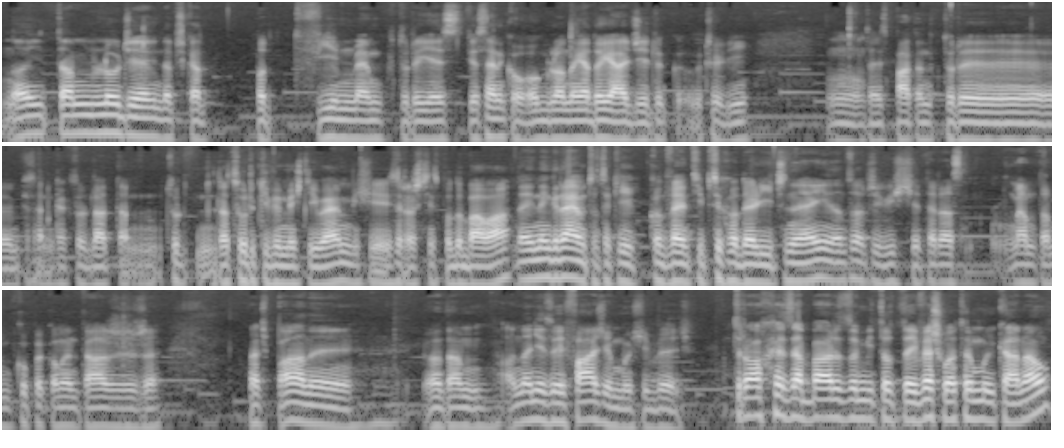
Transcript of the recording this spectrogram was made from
no i tam ludzie na przykład pod filmem, który jest piosenką o Glonojadojadzie, tylko- czyli mm, to jest patent, który, piosenka, którą dla, tam, cór, dla córki wymyśliłem, mi się jej strasznie spodobała. No i nagrałem to w takiej konwencji psychodelicznej, no to oczywiście teraz mam tam kupę komentarzy, że Patrz pany, no tam, on na niezłej fazie musi być. Trochę za bardzo mi to tutaj weszło, ten mój kanał,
